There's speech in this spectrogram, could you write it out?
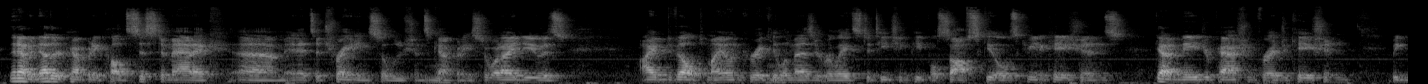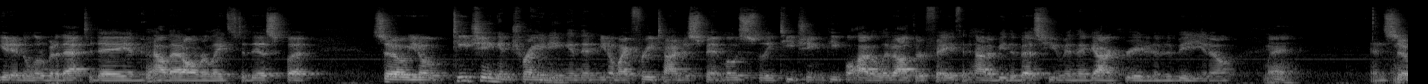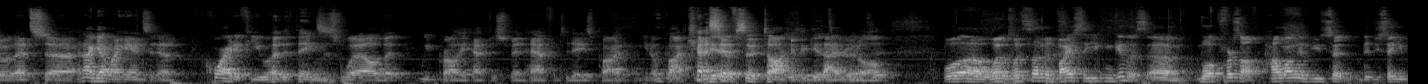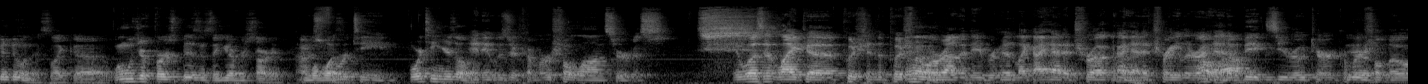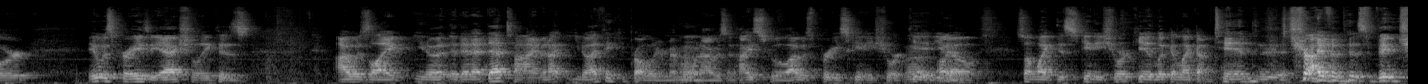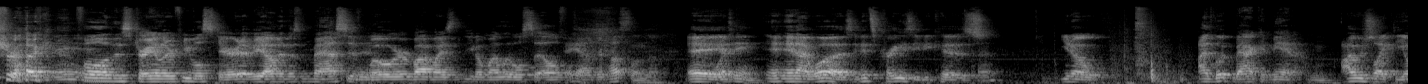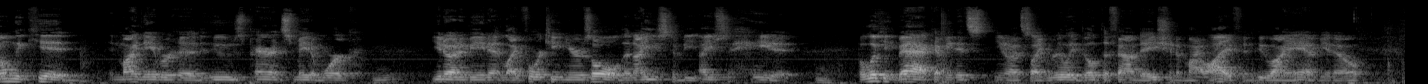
Then I have another company called Systematic, um, and it's a training solutions hmm. company. So what I do is I've developed my own curriculum as it relates to teaching people soft skills, communications. Got a major passion for education. We can get into a little bit of that today and Okay. how that all relates to this. But so you know, teaching and training, and then you know, my free time is spent mostly teaching people how to live out their faith and how to be the best human that God created them to be. You know. Man, And so that's uh, and I got my hands in a, quite a few other things as well, but we'd probably have to spend half of today's pod, you know, podcast Yeah. episode talking to get through it all. it. Well, uh, what, what's some advice that you can give us? Um, well, first off, how long have you said? Did you say you've been doing this? Like, uh, when was your first business that you ever started? I was was 14, it? Fourteen years old. and it was a commercial lawn service. It wasn't like uh, pushing the push Uh-huh. mower around the neighborhood. Like I had a truck, I Uh-huh. had a trailer, I Oh, had wow. a big zero turn commercial mower. It was crazy actually because I was like, you know, at, at, at that time, and I, you know, I think you probably remember Uh-huh. when I was in high school, I was a pretty skinny, short Uh-huh. kid, you Oh, yeah. Know. So I'm like this skinny, short kid looking like I'm 10, Yeah. driving this big truck Yeah. full of this trailer. People staring at me. I'm in this massive Yeah. mower by my, you know, my little self. hey, I've been hustling though. Hey, and, and, and I was, and it's crazy because, Okay. you know, I look back and man, Mm. I was like the only kid in my neighborhood whose parents made him work. Mhm. You know what I mean? At like 14 years old, and I used to be, I used to hate it. But looking back, I mean, it's you know, it's like really built the foundation of my life and who I am. You know.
